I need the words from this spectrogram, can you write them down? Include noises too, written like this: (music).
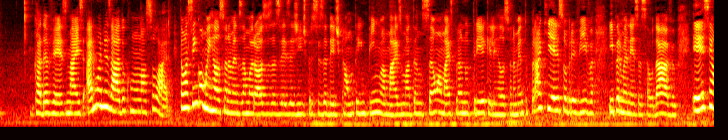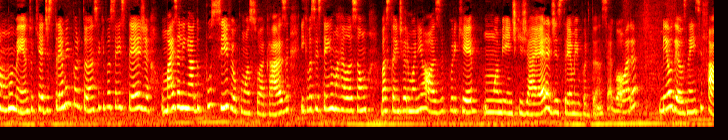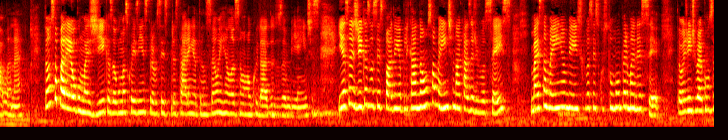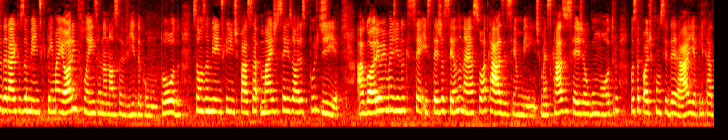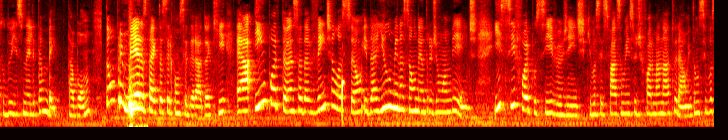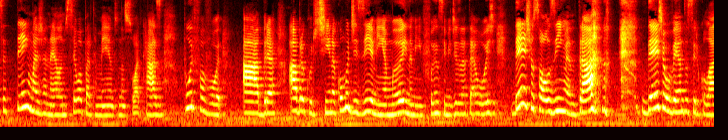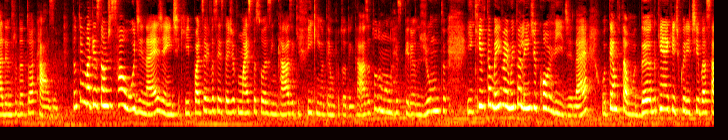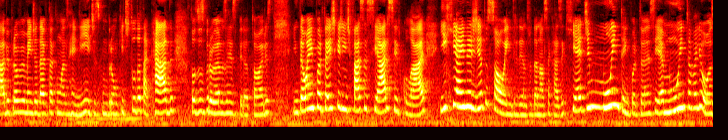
cada vez mais harmonizado com o nosso lar. Então, assim como em relacionamentos amorosos, às vezes a gente precisa dedicar um tempinho a mais, uma atenção a mais para nutrir aquele relacionamento para que ele sobreviva e permaneça saudável, esse é um momento que é de extrema importância que você esteja o mais alinhado possível com a sua casa e que vocês tenham uma relação bastante harmoniosa, porque um ambiente que já era de extrema importância agora, meu Deus, nem se fala, né? Então eu separei algumas dicas, algumas coisinhas para vocês prestarem atenção em relação ao cuidado dos ambientes. E essas dicas vocês podem aplicar não somente na casa de vocês, mas também em ambientes que vocês costumam permanecer. Então a gente vai considerar que os ambientes que têm maior influência na nossa vida como um todo são os ambientes que a gente passa mais de 6 horas por dia. Agora eu imagino que esteja sendo né, a sua casa esse ambiente, mas caso seja algum outro, você pode considerar e aplicar tudo isso nele também, tá bom? Então o primeiro aspecto a ser considerado aqui é a importância da ventilação e da iluminação dentro de um ambiente. E se for possível, gente, que você vocês façam isso de forma natural. Então, se você tem uma janela no seu apartamento, na sua casa, por favor, abra, abra a cortina, como dizia minha mãe na minha infância me diz até hoje, deixa o solzinho entrar, (laughs) deixa o vento circular dentro da tua casa. Então tem uma questão de saúde, né, gente? Que pode ser que você esteja com mais pessoas em casa, que fiquem o tempo todo em casa, todo mundo respirando junto e que também vai muito além de Covid, né? O tempo tá mudando. Quem é aqui de Curitiba sabe, provavelmente já deve estar tá com as renites, com bronquite, tudo atacado, todos os problemas respiratórios. Então é importante que a gente faça esse ar circular e que a energia do sol entre dentro da nossa casa, que é de muita importância e é muito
